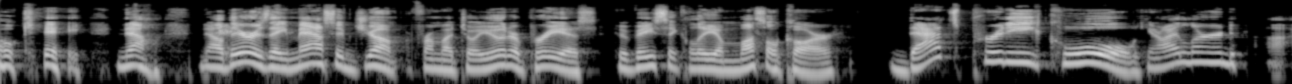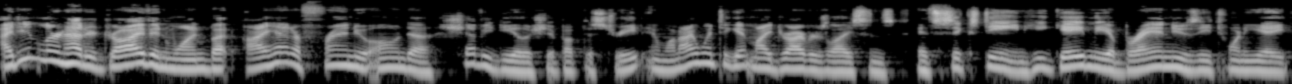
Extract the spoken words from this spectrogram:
Okay. Now, now there is a massive jump from a Toyota Prius to basically a muscle car. That's pretty cool. You know, I learned, I didn't learn how to drive in one, but I had a friend who owned a Chevy dealership up the street. And when I went to get my driver's license at 16, he gave me a brand new Z28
